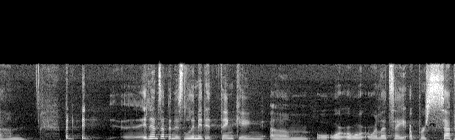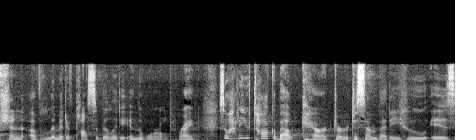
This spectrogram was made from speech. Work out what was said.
Um, but, but it ends up in this limited thinking, um, or, or, or, let's say a perception of limited possibility in the world, right? So, how do you talk about character to somebody who is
